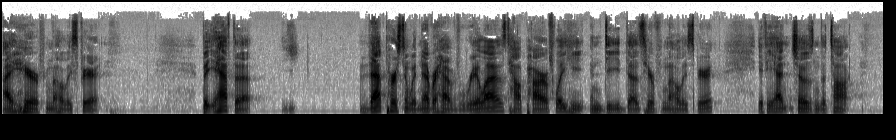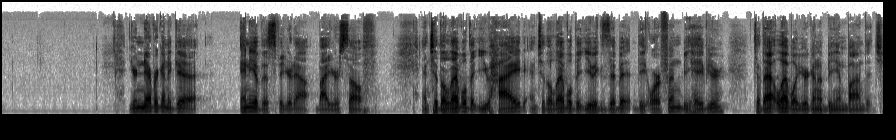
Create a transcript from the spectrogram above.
I hear from the Holy Spirit. But you have to, that person would never have realized how powerfully he indeed does hear from the Holy Spirit if he hadn't chosen to talk. You're never going to get any of this figured out by yourself. And to the level that you hide and to the level that you exhibit the orphan behavior, to that level, you're going to be in bondage.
